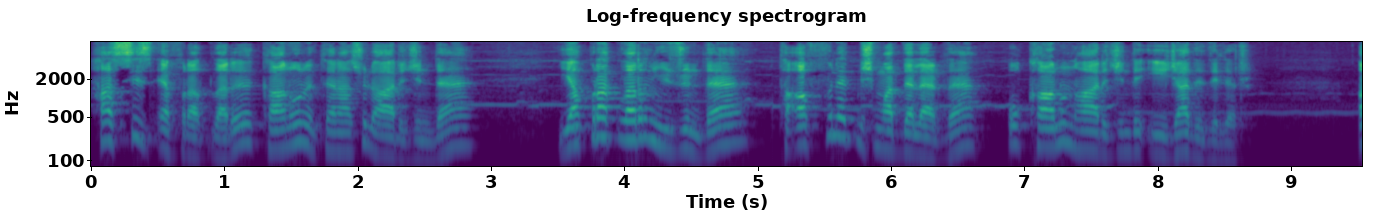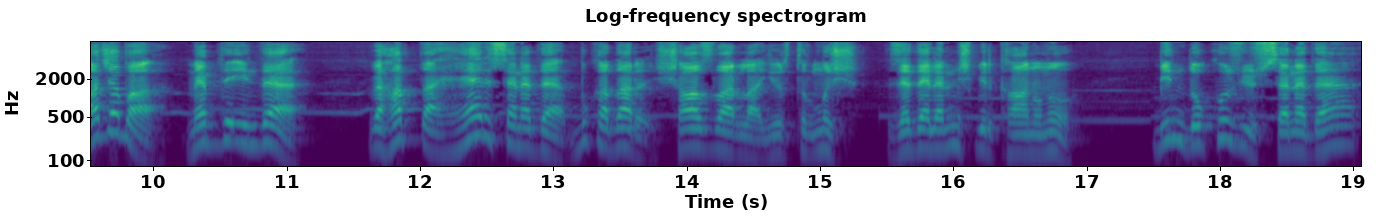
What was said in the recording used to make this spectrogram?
hassiz efratları kanun tenasül haricinde, yaprakların yüzünde taaffün etmiş maddelerde o kanun haricinde icat edilir. Acaba mebdeinde ve hatta her senede bu kadar şazlarla yırtılmış, zedelenmiş bir kanunu 1900 senede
